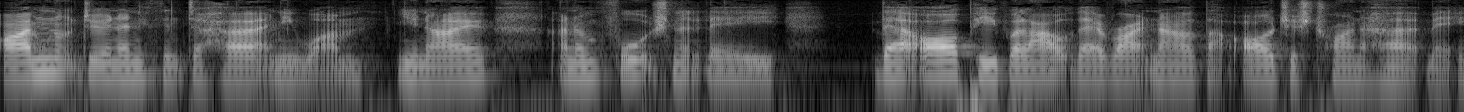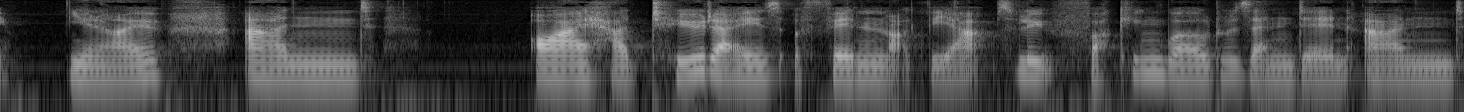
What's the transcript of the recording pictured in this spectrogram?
I'm not doing anything to hurt anyone you know? And unfortunately there are people out there right now that are just trying to hurt me you know? And I had two days of feeling like the absolute fucking world was ending, and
